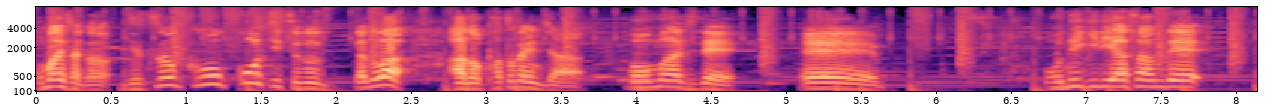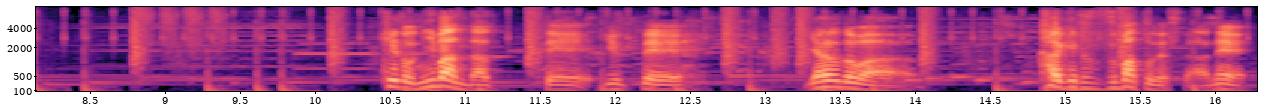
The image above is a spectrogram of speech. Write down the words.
お前さんが実力を行使するってのは、あの、パトレンジャーのオマージュで、えー、おにぎり屋さんで、けど2番だって言って、やるのは、解決ズバットですからね。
